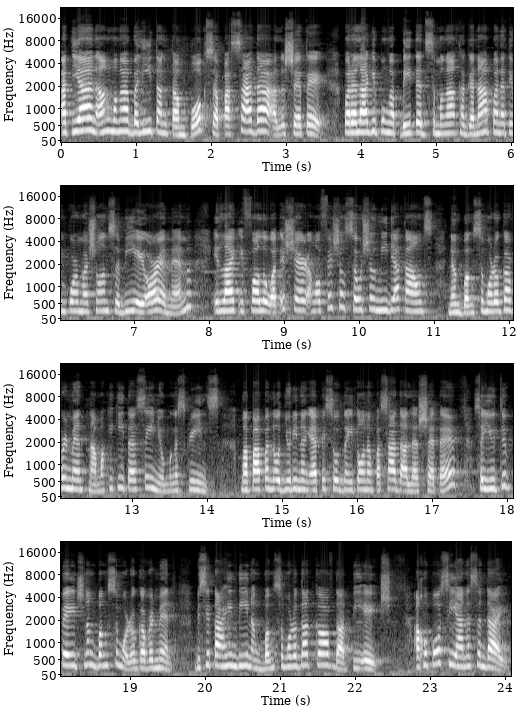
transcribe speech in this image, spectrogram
At yan ang mga balitang tampok sa Pasada alas 7. Para lagi pong updated sa mga kaganapan at impormasyon sa BARMM, i-like, i-follow at i-share ang official social media accounts ng Bangsamoro Government na makikita sa inyong mga screens. Mapapanood nyo rin ang episode na ito ng Pasada alas 7 sa YouTube page ng Bangsamoro Government. Bisitahin din ang bangsamoro.gov.ph. Ako po si Yana Sanday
